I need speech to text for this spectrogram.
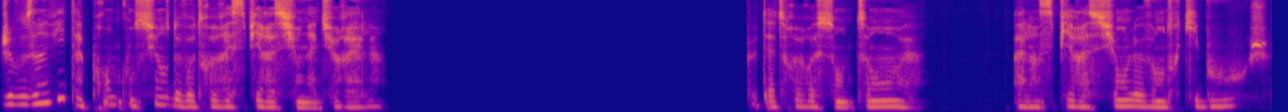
je vous invite à prendre conscience de votre respiration naturelle. Peut-être ressentant euh, à l'inspiration le ventre qui bouge.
